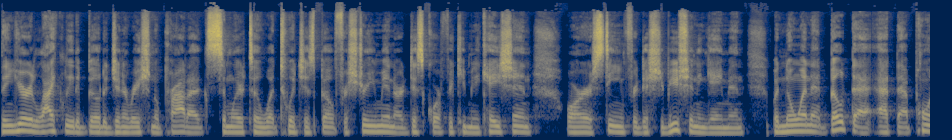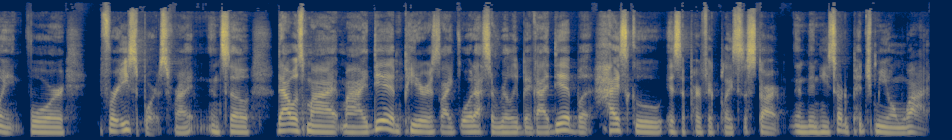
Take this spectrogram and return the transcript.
then you're likely to build a generational product similar to what Twitch has built for streaming or Discord for communication or Steam for distribution and gaming. But no one had built that at that point for for esports, right? And so that was my my idea. And Peter is like, well, that's a really big idea, but high school is a perfect place to start. And then he sort of pitched me on why.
